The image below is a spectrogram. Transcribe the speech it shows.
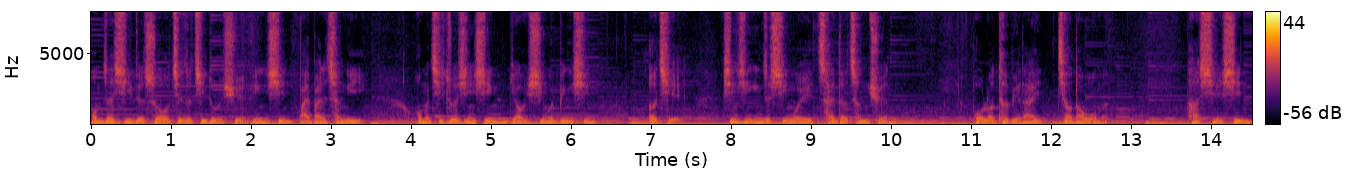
我们在洗礼的时候，借着基督的血，因信白白的称义。我们起初的信心要与行为并行，而且。信心因着行为才得成全。保罗特别来教导我们，他写信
